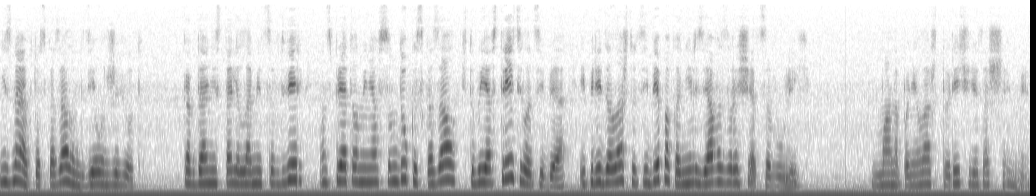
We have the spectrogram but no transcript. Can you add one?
Не знаю, кто сказал им, где он живет. Когда они стали ломиться в дверь, он спрятал меня в сундук и сказал, чтобы я встретила тебя и передала, что тебе пока нельзя возвращаться в Улей. Мана поняла, что речь идет о Шемме.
